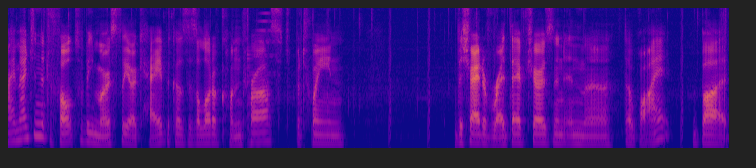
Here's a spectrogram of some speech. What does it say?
I imagine the defaults would be mostly okay because there's a lot of contrast between the shade of red they've chosen and the, the white, but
